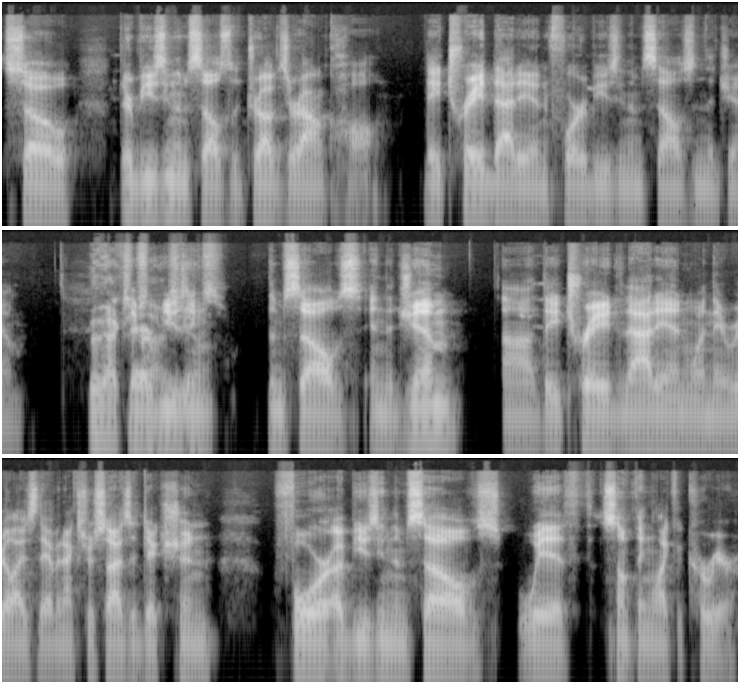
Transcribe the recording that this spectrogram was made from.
So they're abusing themselves with drugs or alcohol. They trade that in for abusing themselves in the gym. With exercise, they're abusing yes. themselves in the gym. Uh, they trade that in when they realize they have an exercise addiction for abusing themselves with something like a career,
